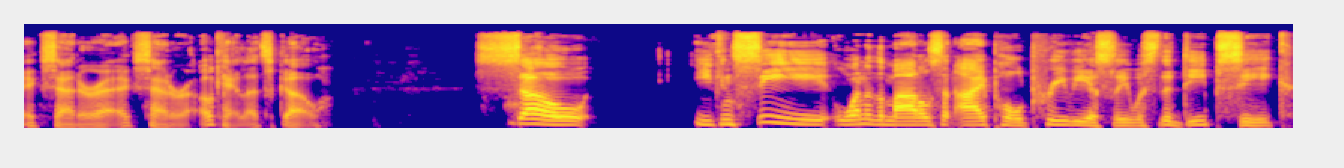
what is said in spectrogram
etc., etc. Okay, let's go. So you can see one of the models that I pulled previously was the DeepSeek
